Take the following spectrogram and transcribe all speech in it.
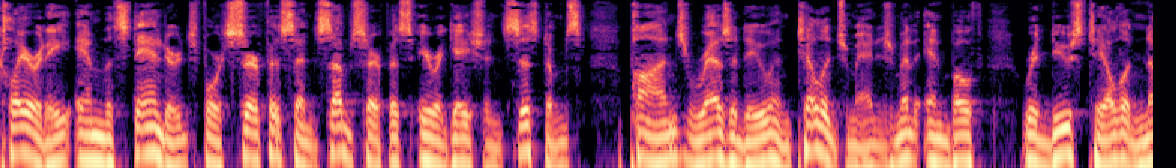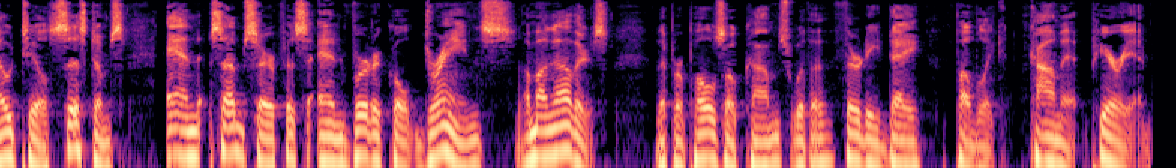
clarity in the standards for surface and subsurface irrigation systems, ponds, residue, and tillage management in both reduced till and no-till systems, and subsurface and vertical drains, among others. The proposal comes with a 30-day public comment period.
